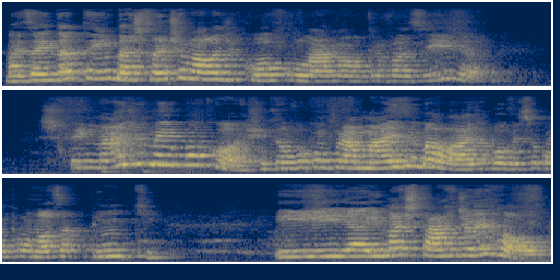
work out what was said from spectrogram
Mas ainda tem bastante bala de coco lá na outra vasilha. Tem mais de meio pacote. Então eu vou comprar mais embalagem. Vou ver se eu compro um rosa pink. E aí mais tarde eu enrolo.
